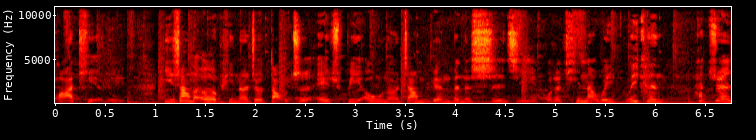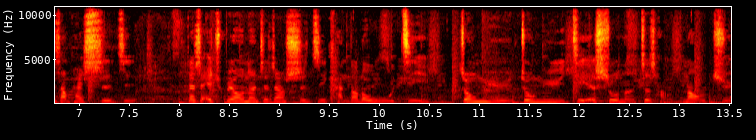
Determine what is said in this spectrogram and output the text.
滑铁卢。以上的恶评呢，就导致 HBO 呢将原本的十集，我的天呐，We Weekend 他居然想拍十集，但是 HBO 呢这将十集砍到了五集，终于终于结束了这场闹剧。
